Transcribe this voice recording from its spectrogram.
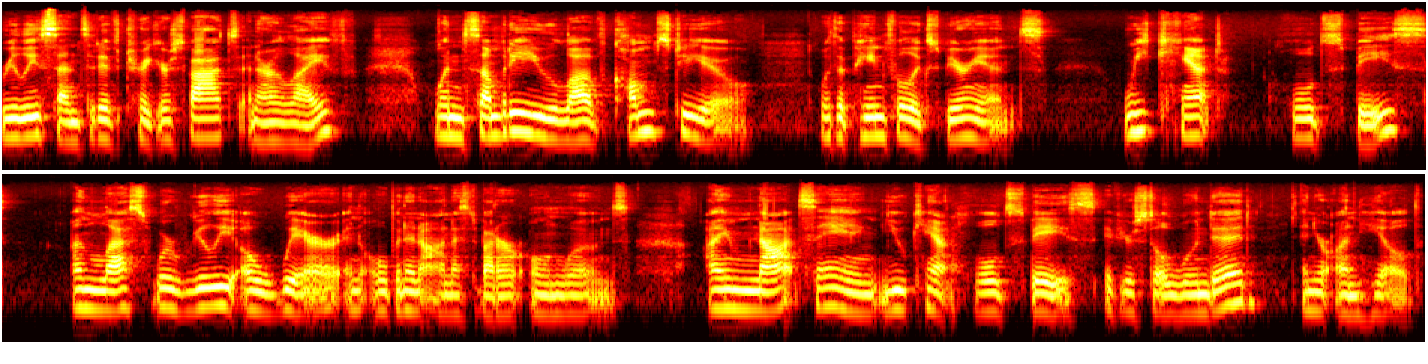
really sensitive trigger spots in our life, when somebody you love comes to you with a painful experience, we can't hold space unless we're really aware and open and honest about our own wounds. I'm not saying you can't hold space if you're still wounded and you're unhealed.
